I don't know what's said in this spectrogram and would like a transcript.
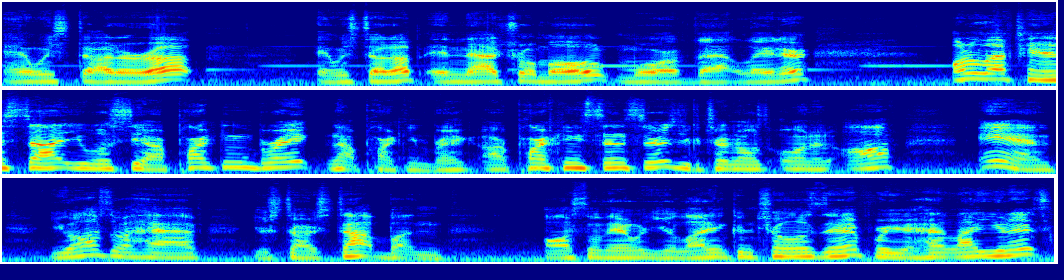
and we start her up and we start up in natural mode. More of that later. On the left-hand side, you will see our parking brake, not parking brake, our parking sensors. You can turn those on and off. And you also have your start-stop button. Also there with your lighting controls there for your headlight units.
